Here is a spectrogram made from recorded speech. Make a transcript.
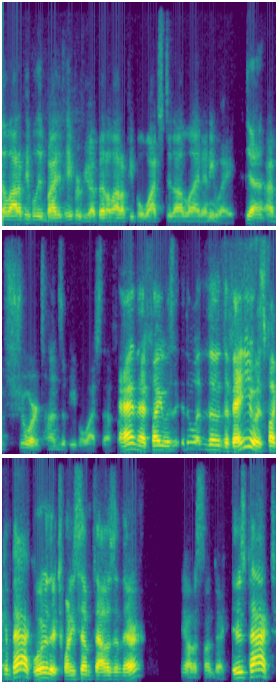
a lot of people didn't buy the pay per view, I bet a lot of people watched it online anyway. Yeah. I'm sure tons of people watched that. Fight. And that fight was the the, venue was fucking packed. What are there? Twenty seven thousand there. Yeah, on a Sunday. It was packed.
